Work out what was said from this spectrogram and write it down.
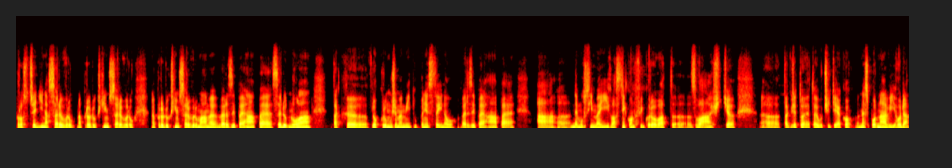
prostředí na serveru, na produkčním serveru. Na produkčním serveru máme verzi PHP 7.0, tak v Dockeru můžeme mít úplně stejnou verzi PHP a e, nemusíme ji vlastně konfigurovat e, zvlášť, e, takže to je, to je určitě jako nesporná výhoda.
